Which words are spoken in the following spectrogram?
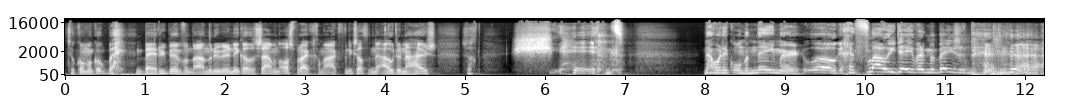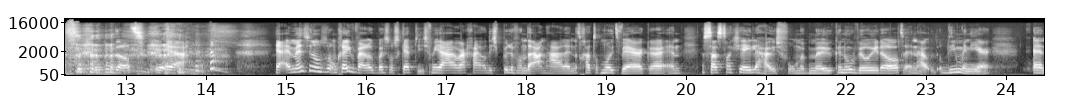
toen kwam ik ook bij, bij Ruben vandaan. Ruben en ik hadden samen een afspraak gemaakt. En ik zat in de auto naar huis. Dus dacht, shit, nou word ik ondernemer. Wow, ik heb geen flauw idee waar ik mee bezig ben. Dat, ja. Ja, en mensen in onze omgeving waren ook best wel sceptisch. Van ja, waar ga je al die spullen vandaan halen? En dat gaat toch nooit werken? En dan staat straks je hele huis vol met meuk. En hoe wil je dat? En nou, op die manier. En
